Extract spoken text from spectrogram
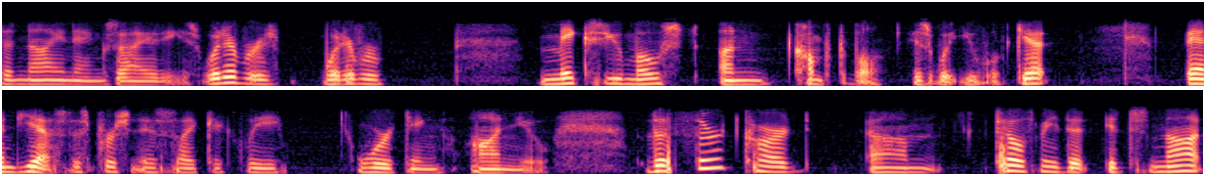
the nine anxieties. Whatever is whatever makes you most uncomfortable is what you will get. And yes, this person is psychically working on you. The third card um, tells me that it's not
